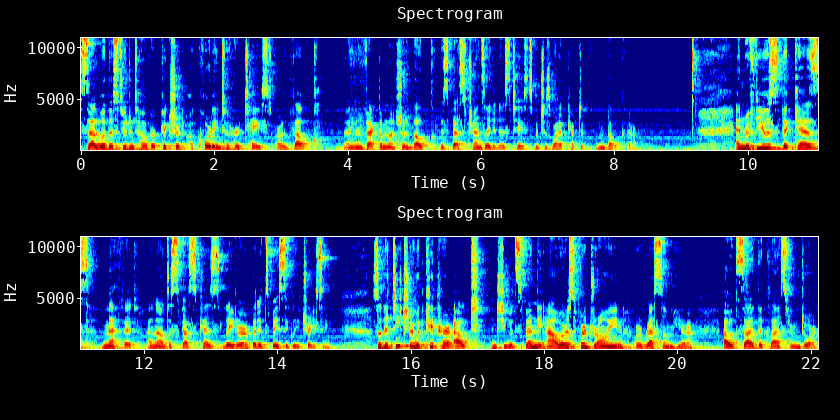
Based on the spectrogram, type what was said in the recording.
Selwa, the student, however, pictured according to her taste, or dhawq. And in fact, I'm not sure Velk is best translated as taste, which is why I've kept it in dhawq there. And refused the kez method, and I'll discuss kez later, but it's basically tracing. So the teacher would kick her out, and she would spend the hours for drawing, or resum here, outside the classroom door.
